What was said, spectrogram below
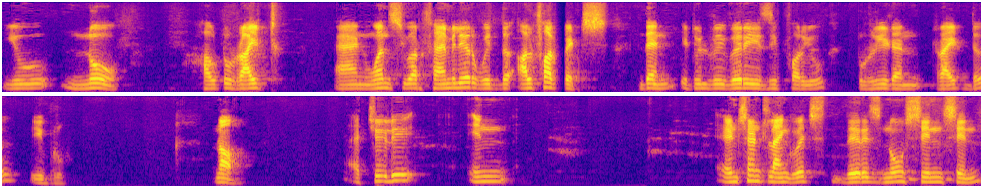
you know how to write and once you are familiar with the alphabets then it will be very easy for you to read and write the hebrew. Now actually in ancient language there is no sin sin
